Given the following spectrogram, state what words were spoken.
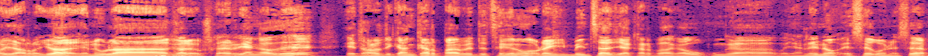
hori da, rolloa, genula, claro, Euskal Herrian gaude, eta horretik karpa betetzen genuen, orain bintzat ja karpa dakagu, junga, baina leno, ez egon ezer.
